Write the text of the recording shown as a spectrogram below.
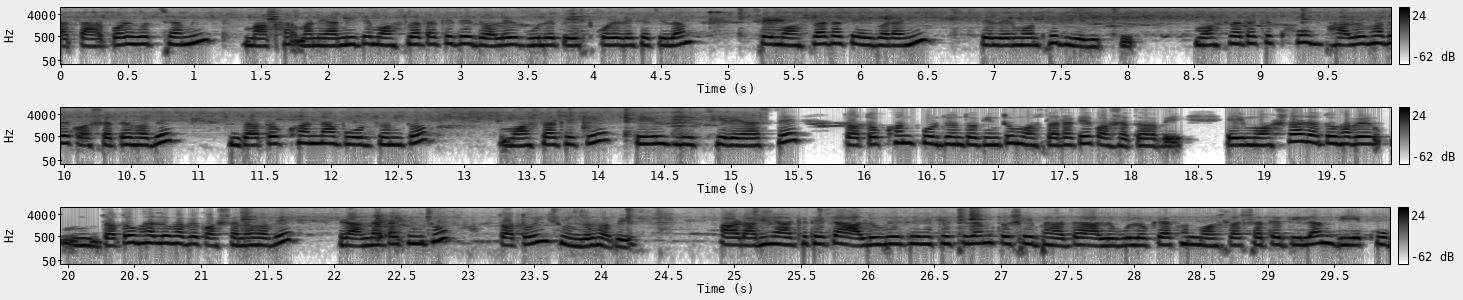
আর তারপরে হচ্ছে আমি মাখা মানে আমি যে মশলাটাকে যে জলে গুলে পেস্ট করে রেখেছিলাম, সেই মশলাটাকে এইবার আমি তেলের মধ্যে দিয়ে দিচ্ছি। মশলাটাকে খুব ভালোভাবে কষাতে হবে। যতক্ষণ না পর্যন্ত মশলা থেকে তেল ছেড়ে আসছে, ততক্ষণ পর্যন্ত কিন্তু মশলাটাকে কষাতে হবে। এই মশলা যতভাবে যত ভালোভাবে কষানো হবে, রান্নাটা কিন্তু ততই সুন্দর হবে। আর আমি আগে থেকে আলু ভেজে রেখেছিলাম, তো সেই ভাজা আলুগুলোকে এখন মশলার সাথে দিলাম, দিয়ে খুব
